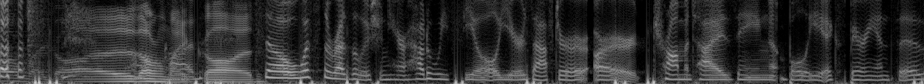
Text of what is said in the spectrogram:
oh my god! Oh, oh, my God. god! So, what's the resolution here? How do we feel years after our traumatizing bully experiences?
